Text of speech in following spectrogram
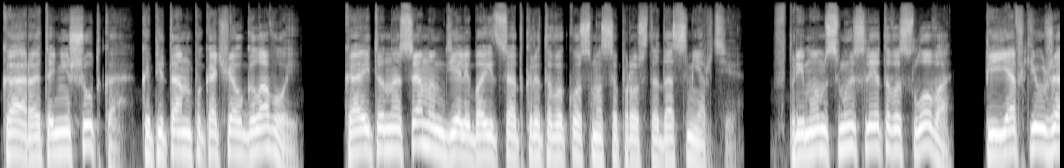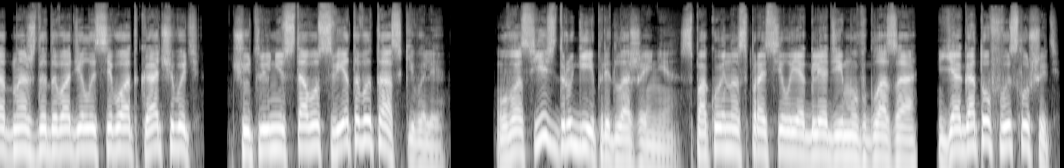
Кар, это не шутка, капитан покачал головой. Кайта на самом деле боится открытого космоса просто до смерти. В прямом смысле этого слова пиявки уже однажды доводилось его откачивать, чуть ли не с того света вытаскивали. «У вас есть другие предложения?» – спокойно спросил я, глядя ему в глаза. «Я готов выслушать».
